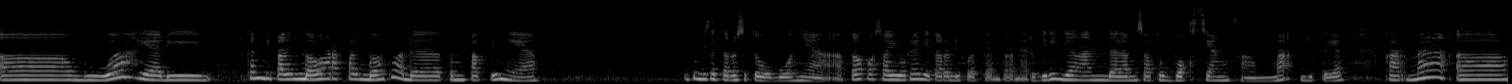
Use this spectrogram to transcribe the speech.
uh, buah ya di kan di paling bawah rak paling bawah tuh ada tempat ini ya itu bisa terus itu buahnya atau kok sayurnya ditaruh di food container jadi jangan dalam satu box yang sama gitu ya karena uh,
